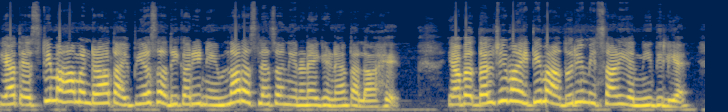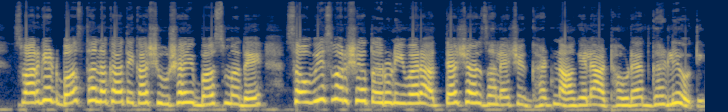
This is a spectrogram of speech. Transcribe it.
यात एस टी महामंडळात आय पी एस अधिकारी नेमणार असल्याचा निर्णय घेण्यात आला आहे. याबद्दलची माहिती माधुरी मिसाळ यांनी दिली आहे. स्वारगेट बस स्थानकात एका शिवशाही बसमध्ये सव्वीस वर्षीय तरुणीवर अत्याचार झाल्याची घटना गेल्या आठवड्यात घडली होती.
